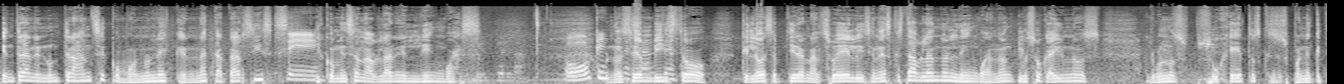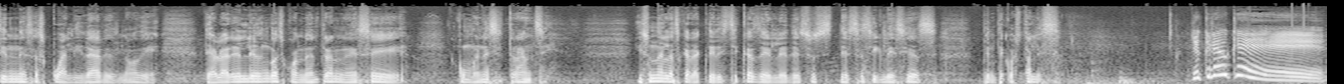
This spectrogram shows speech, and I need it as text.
entran en un trance como en una, en una catarsis Sí. y comienzan a hablar en lenguas. Oh, qué No se han visto que luego se tiran al suelo y dicen, es que está hablando en lengua, ¿no? Incluso que hay unos, algunos sujetos que se supone que tienen esas cualidades, ¿no? De, de hablar en lenguas cuando entran en ese, como en ese trance. Y es una de las características de, de, esos, de esas iglesias pentecostales. Yo creo que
